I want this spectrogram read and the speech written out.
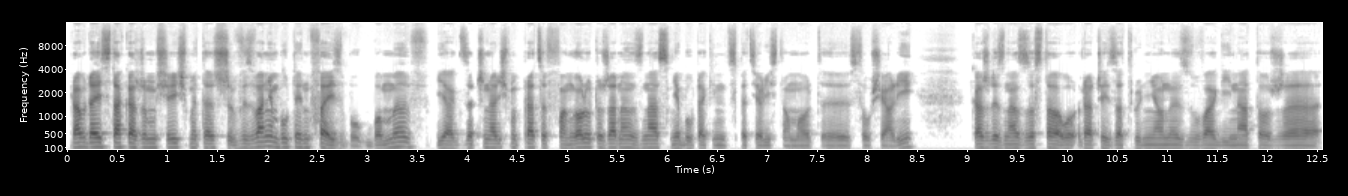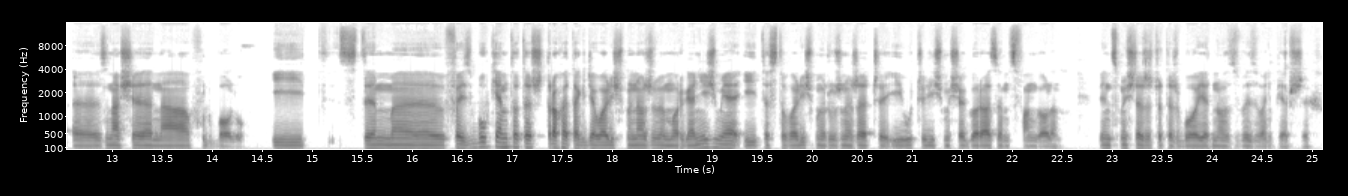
prawda jest taka, że musieliśmy też, wyzwaniem był ten Facebook, bo my jak zaczynaliśmy pracę w Fangolu, to żaden z nas nie był takim specjalistą od y, sociali, każdy z nas został raczej zatrudniony z uwagi na to, że e, zna się na futbolu. I z tym e, Facebookiem to też trochę tak działaliśmy na żywym organizmie i testowaliśmy różne rzeczy i uczyliśmy się go razem z Fangolem. Więc myślę, że to też było jedno z wyzwań pierwszych.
